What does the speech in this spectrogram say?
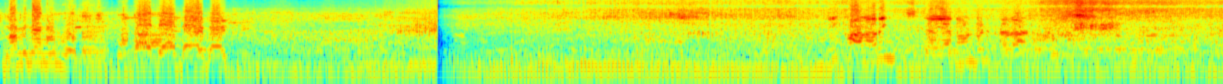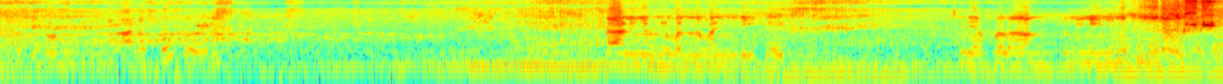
എന്നാ പിന്നെ ഞങ്ങളും പോട്ടെ. ബൈ ബൈ എനിക്ക് ഇഷ്ടമായി അതുകൊണ്ട് എടുത്തതാണ്. ഇതാണ് ഞങ്ങൾ വന്ന വണ്ടി അപ്പൊ അതാ നിൽക്കുന്ന. ഇനി തീരെ വിശേഷം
